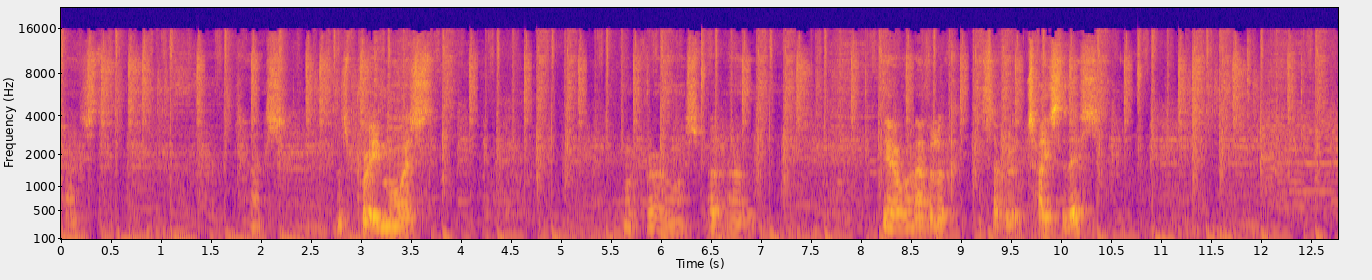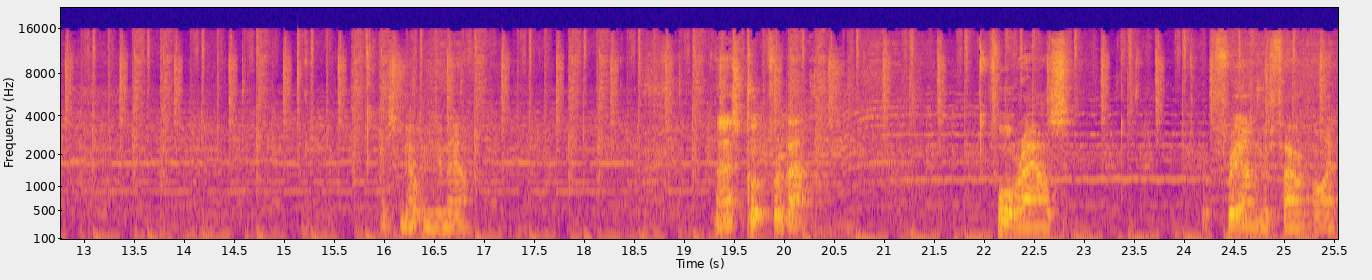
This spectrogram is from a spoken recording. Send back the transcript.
taste. That's that's pretty moist. Not very moist, but um, yeah, we'll have a look. Let's have a little taste of this. It's melting in your mouth. Now that's cooked for about four hours at 300 Fahrenheit.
